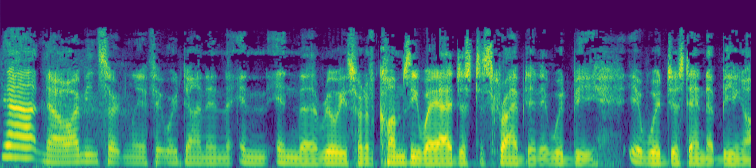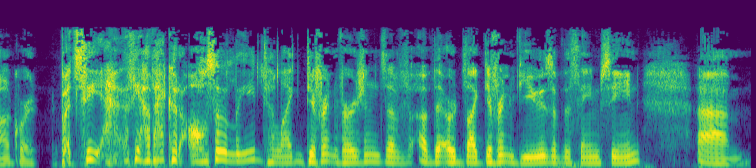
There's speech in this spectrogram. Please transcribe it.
Yeah, no, I mean certainly if it were done in in in the really sort of clumsy way I just described it, it would be it would just end up being awkward. But see, see how that could also lead to like different versions of of the or like different views of the same scene. Um,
